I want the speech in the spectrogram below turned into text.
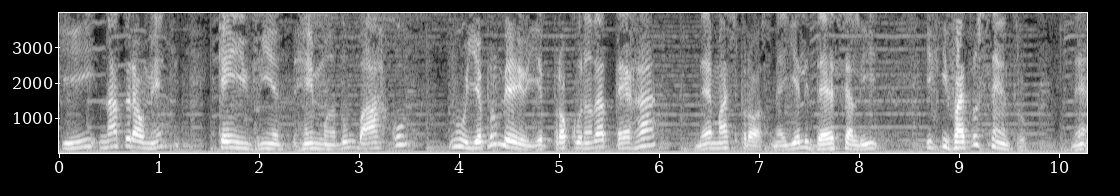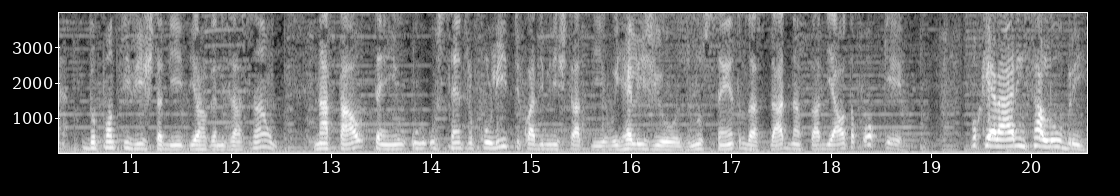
que naturalmente quem vinha remando um barco não ia para o meio, ia procurando a terra né, mais próxima. Aí ele desce ali e, e vai para o centro. Né? Do ponto de vista de, de organização, Natal tem o, o, centro político, administrativo e religioso no centro da cidade, na cidade alta, por quê? Porque era área insalubre.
